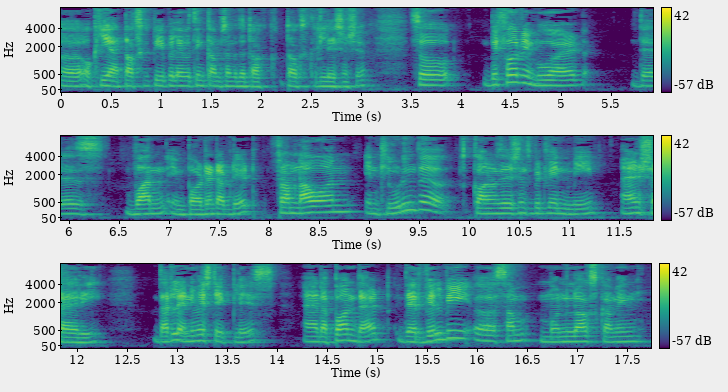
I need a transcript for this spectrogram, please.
uh, okay yeah, toxic people everything comes under the to- toxic relationship. So before we move ahead, there is one important update. From now on, including the conversations between me and Shairi, that will anyways take place. And upon that there will be uh, some monologues coming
